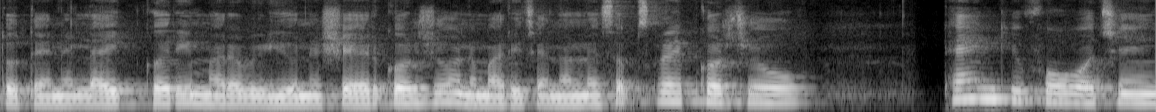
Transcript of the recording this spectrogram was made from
તો તેને લાઇક કરી મારા વિડીયોને શેર કરજો અને મારી ચેનલને સબસ્ક્રાઈબ કરજો. થેન્ક યુ ફોર વોચિંગ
